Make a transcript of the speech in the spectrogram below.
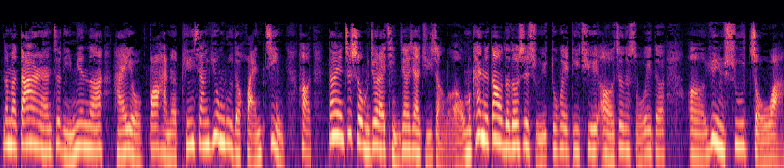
那么当然这里面呢，还有包含了偏乡用路的环境。好，当然这时候我们就来请教一下局长了哦。我们看得到的都是属于都会地区哦，这个所谓的呃运输轴啊，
